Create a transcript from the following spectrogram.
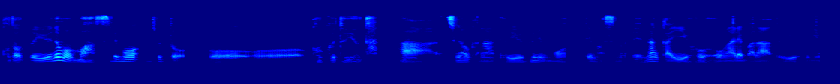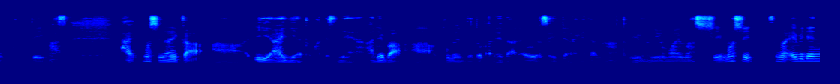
ことというのも、まあ、それもちょっと、酷というか、あ違うかなというふうに思ってますので、なんかいい方法があればなというふうに思っています。はい。もし何かあいいアイディアとかですね、あればあコメントとかレターでお寄せいただけたらなというふうに思いますし、もしそのエビデン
